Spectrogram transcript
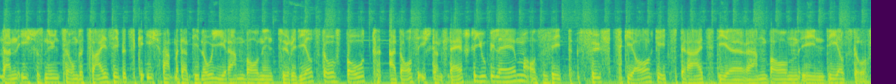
Dann ist das 1972, ist, hat man dann die neue Rennbahn in Zürich-Dielsdorf gebaut. Auch das ist dann das nächste Jubiläum. Also seit 50 Jahren gibt es bereits die Rennbahn in Dielsdorf.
